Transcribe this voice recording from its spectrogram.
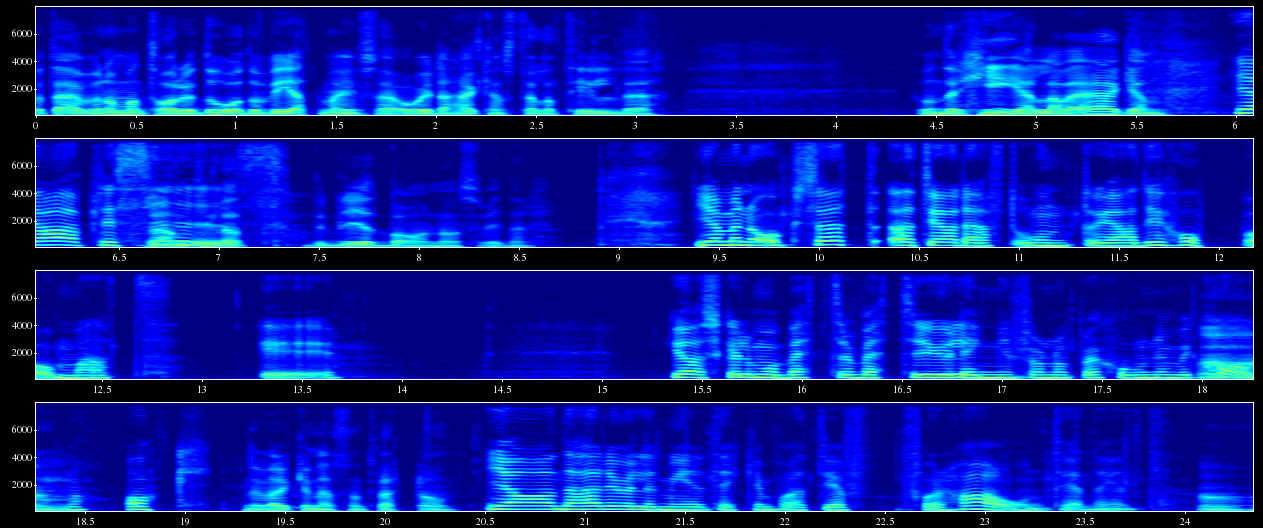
För att även om man tar det då, då vet man ju så här, oj det här kan ställa till det under hela vägen ja fram till precis. att det blir ett barn och så vidare. Ja, men också att, att jag hade haft ont och jag hade ju hopp om att eh, jag skulle må bättre och bättre ju längre från operationen vi kom. Och Nu verkar det nästan tvärtom. ja, det här är väl ett mer tecken på att jag får ha ont helt enkelt. Ja.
